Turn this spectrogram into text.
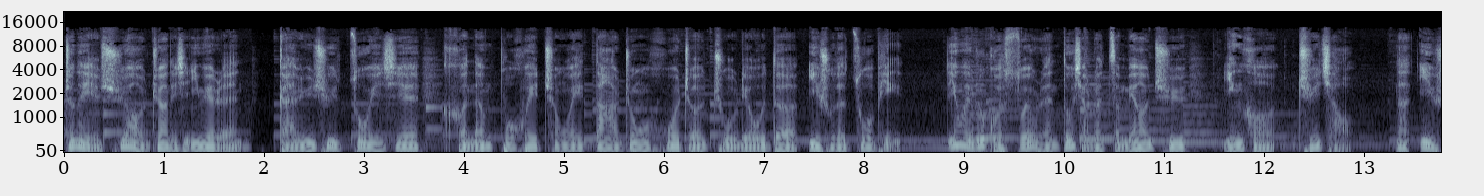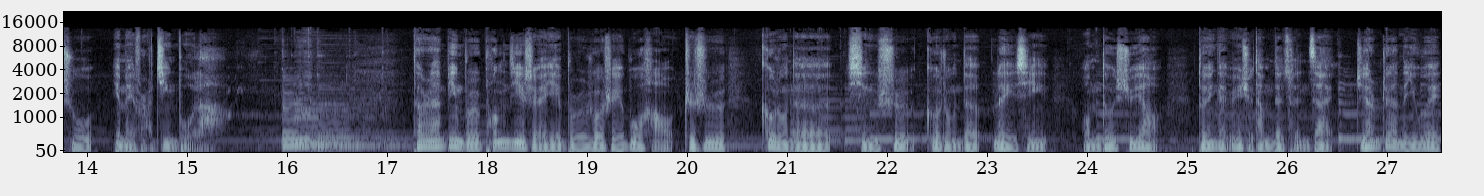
真的也需要这样的一些音乐人。敢于去做一些可能不会成为大众或者主流的艺术的作品，因为如果所有人都想着怎么样去迎合，取巧，那艺术也没法进步了。当然，并不是抨击谁，也不是说谁不好，只是各种的形式、各种的类型，我们都需要。都应该允许他们的存在，就像这样的一位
